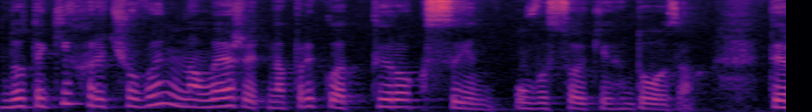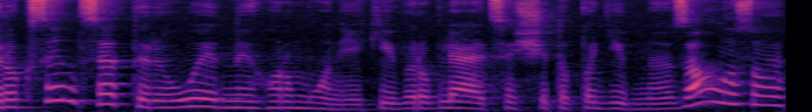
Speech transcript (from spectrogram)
До таких речовин належить, наприклад, тироксин у високих дозах. Тироксин це тиреоїдний гормон, який виробляється щитоподібною залозою,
